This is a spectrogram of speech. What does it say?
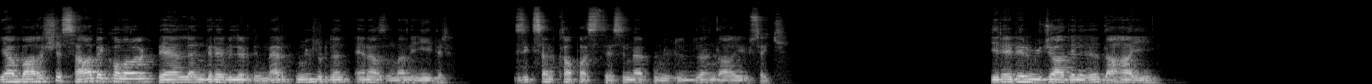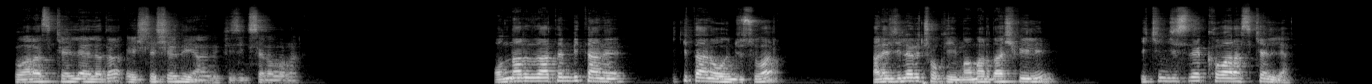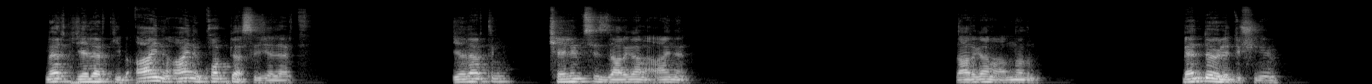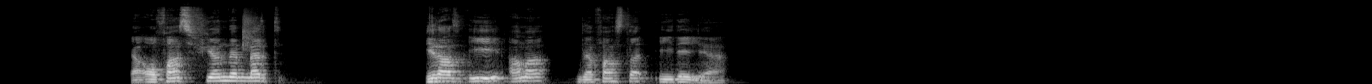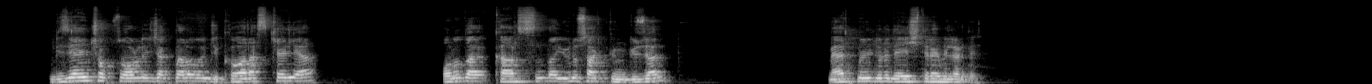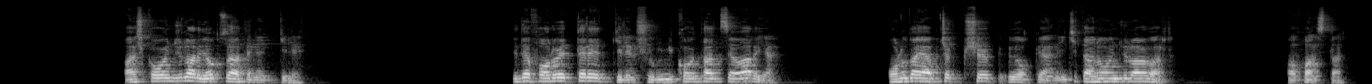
Ya Barış'ı sağ bek olarak değerlendirebilirdim. Mert Müldür'den en azından iyidir. Fiziksel kapasitesi Mert Müldür'den daha yüksek. Birebir mücadelede daha iyi. Kvaratskhelia da eşleşirdi yani fiziksel olarak. Onların zaten bir tane, iki tane oyuncusu var. Kalecileri çok iyi. Mamardashvili. İkincisi de Kvaratskhelia. Mert Celert gibi. Aynı aynı kopyası Celert. Celert'in çelimsiz Zargana aynen. Zargana anladım. Ben de öyle düşünüyorum. Ya ofansif yönden Mert biraz iyi ama defansta iyi değil ya. Bizi en çok zorlayacakları oyuncu Kvaratskhelia. Onu da karşısında Yunus Akgün güzel. Mert Müldür'ü değiştirebilirdi. Başka oyuncular yok zaten etkili. Bir de forvetleri etkili. Şu Miko var ya. Onu da yapacak bir şey yok, yok yani. İki tane oyuncular var. Ofansta.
